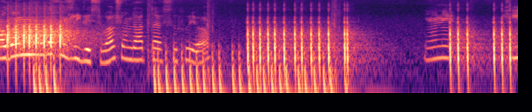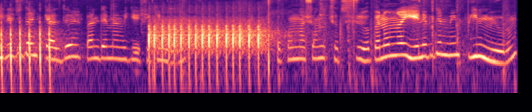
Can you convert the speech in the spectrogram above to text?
Adamlarda hız hilesi var. Şu anda hatta sıkıyor Yani hileci denk geldi. Ben de hemen videoyu çekeyim dedim. Bak onlar şu anda çatışıyor. Ben onları yenebilir miyim bilmiyorum.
